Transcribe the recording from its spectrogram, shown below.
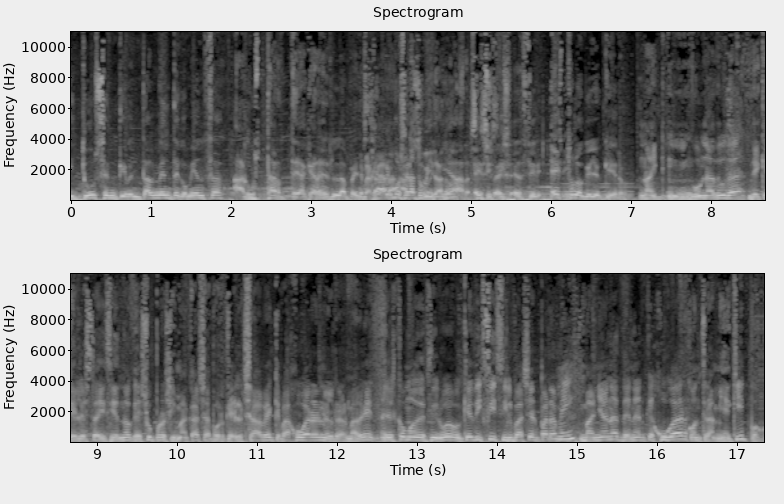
y tú sentimentalmente comienzas a gustarte, a quererla, a pensar, Imaginar cómo será tu vida, ¿no? sí, Eso sí. es. Es decir, esto es lo que yo quiero. No hay ninguna duda de que él está diciendo que es su próxima casa, porque él sabe que va a jugar en el Real Madrid. Es como decir, huevo, qué difícil va a ser para mí mañana tener que jugar contra mi equipo.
